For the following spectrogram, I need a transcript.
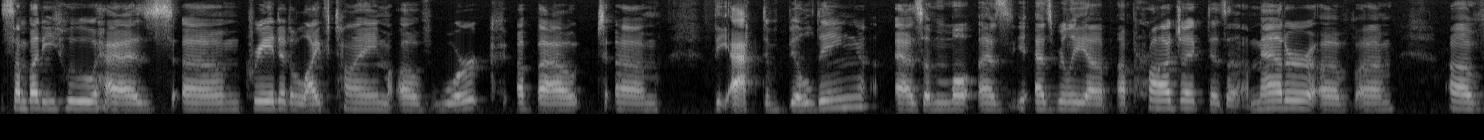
somebody who has um, created a lifetime of work about um, the act of building as a as as really a, a project as a matter of um, of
